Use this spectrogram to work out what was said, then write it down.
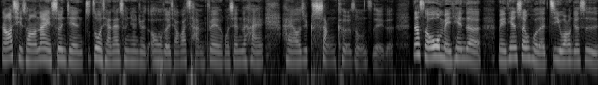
然后起床的那一瞬间，坐起来那一瞬间觉得哦，我的脚快残废了，我现在还还要去上课什么之类的。那时候我每天的每天生活的寄望就是。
